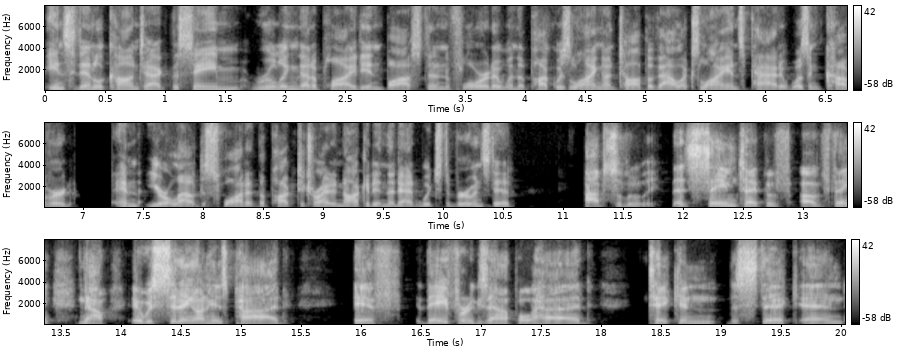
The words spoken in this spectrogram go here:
incidental contact the same ruling that applied in Boston and Florida when the puck was lying on top of Alex Lyon's pad? It wasn't covered and you're allowed to swat at the puck to try to knock it in the net, which the Bruins did? Absolutely. That same type of, of thing. Now, it was sitting on his pad. If they, for example, had taken the stick and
